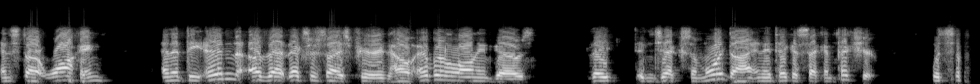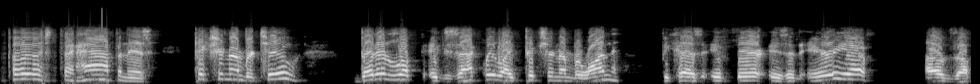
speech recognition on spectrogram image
and start walking and at the end of that exercise period, however long it goes, they inject some more dye and they take a second picture. What's supposed to happen is picture number two better look exactly like picture number one because if there is an area of the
